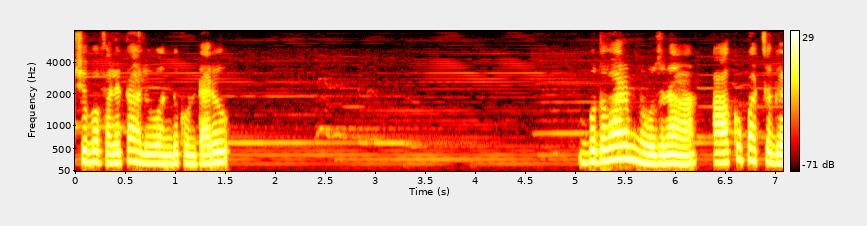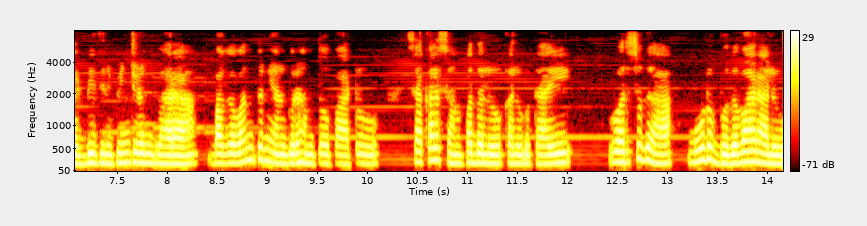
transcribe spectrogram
శుభ ఫలితాలు అందుకుంటారు. బుధవారం రోజున ఆకుపచ్చ గడ్డి తినిపించడం ద్వారా భగవంతుని అనుగ్రహంతో పాటు సకల సంపదలు కలుగుతాయి. వరుసగా మూడు బుధవారాలు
